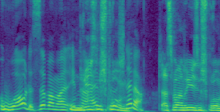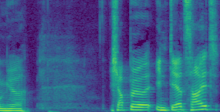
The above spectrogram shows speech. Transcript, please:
wow, das ist aber mal eben ein eine Riesensprung. schneller. Das war ein Riesensprung, ja. Ich habe äh, in der Zeit,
